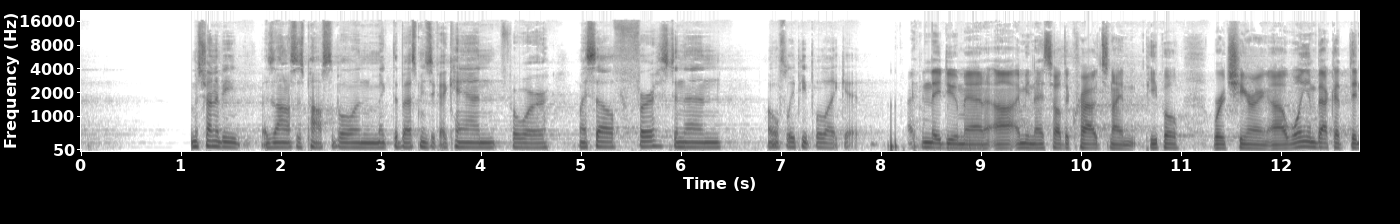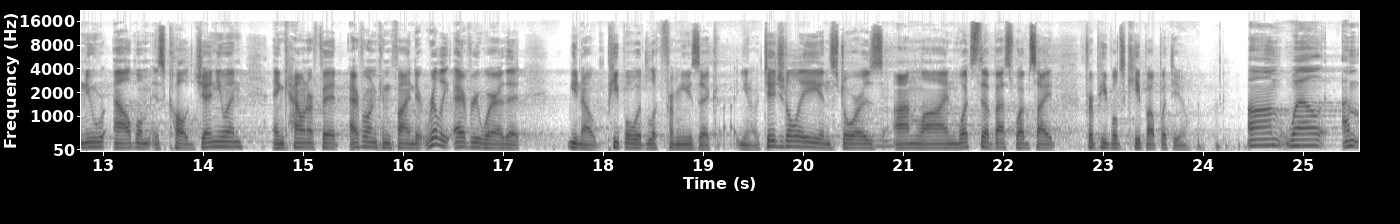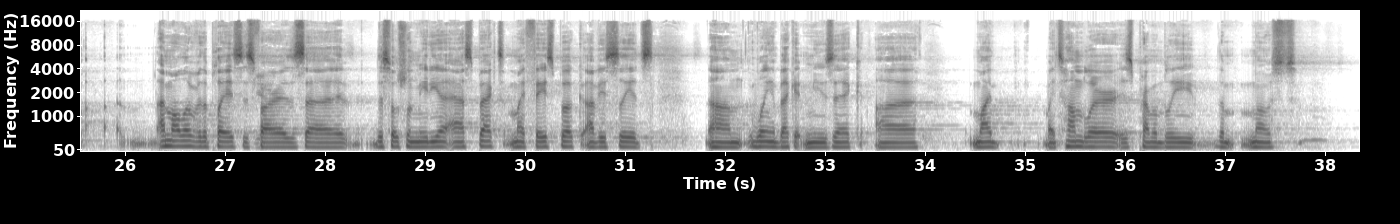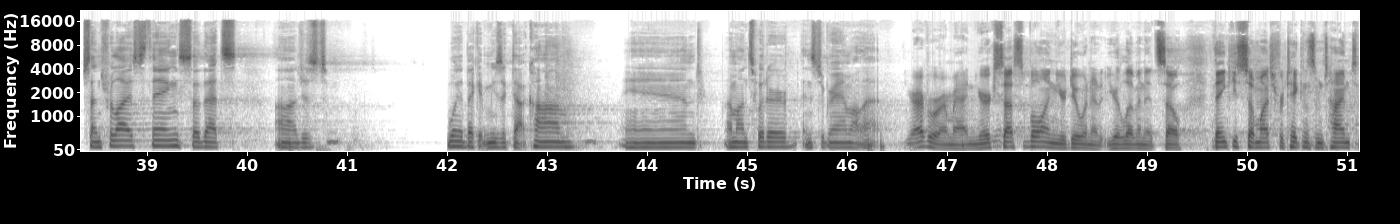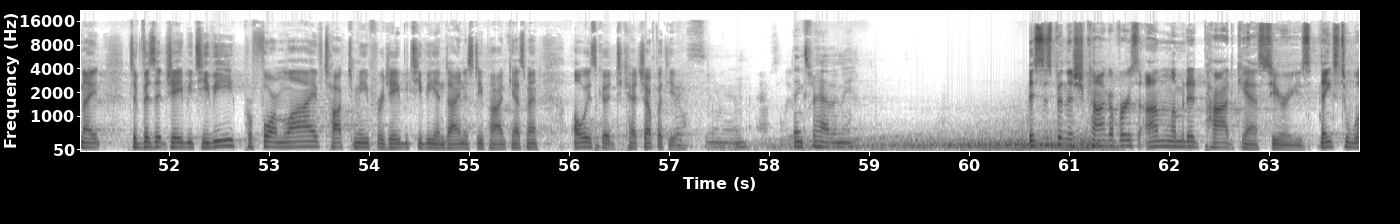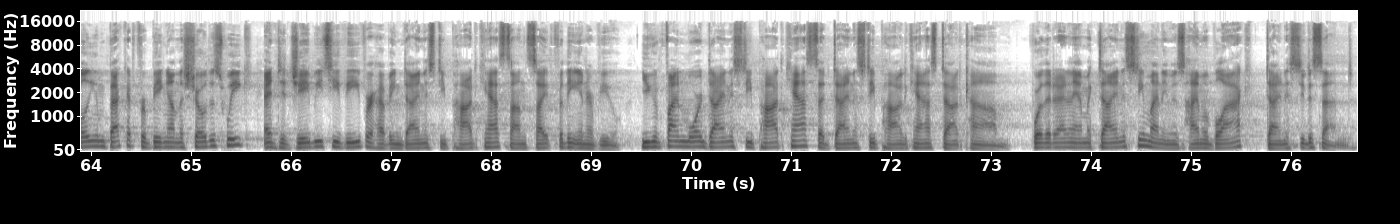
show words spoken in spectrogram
I'm just trying to be as honest as possible and make the best music I can for myself first, and then hopefully people like it. I think they do, man. Uh, I mean, I saw the crowd tonight, and people were cheering. Uh, William Beckett, the new album is called Genuine and Counterfeit. Everyone can find it really everywhere that you know people would look for music, you know, digitally in stores, mm-hmm. online. What's the best website for people to keep up with you? Um, well, I'm I'm all over the place as yeah. far as uh, the social media aspect. My Facebook, obviously, it's um, William Beckett Music. Uh, my my Tumblr is probably the most centralized thing, so that's uh, just WilliamBeckettMusic.com, and I'm on Twitter, Instagram, all that. You're everywhere, man. You're accessible and you're doing it. You're living it. So thank you so much for taking some time tonight to visit JBTV, perform live, talk to me for JBTV and Dynasty Podcast, man. Always good to catch up with you. See you, man. Absolutely. Thanks for having me. This has been the Chicagoverse Unlimited podcast series. Thanks to William Beckett for being on the show this week and to JBTV for having Dynasty Podcasts on site for the interview. You can find more Dynasty podcasts at dynastypodcast.com. For the Dynamic Dynasty, my name is Jaime Black, Dynasty Descend.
